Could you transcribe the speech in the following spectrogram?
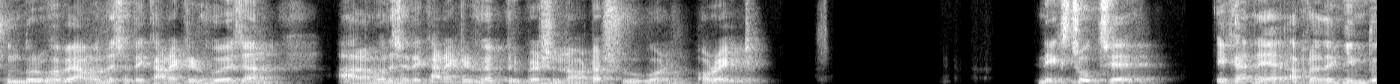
সুন্দরভাবে আমাদের সাথে কানেক্টেড হয়ে যান আর আমাদের সাথে কানেক্টেড হয়ে প্রিপারেশন নেওয়াটা শুরু করেন। অলরাইট নেক্সট হচ্ছে, এখানে আপনাদের কিন্তু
